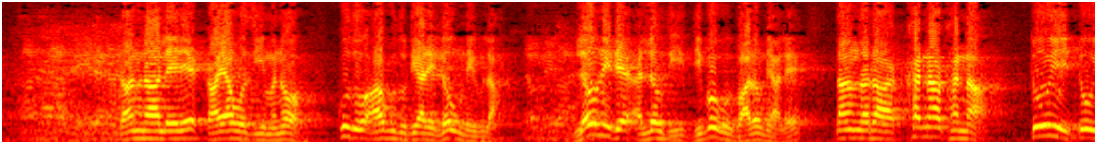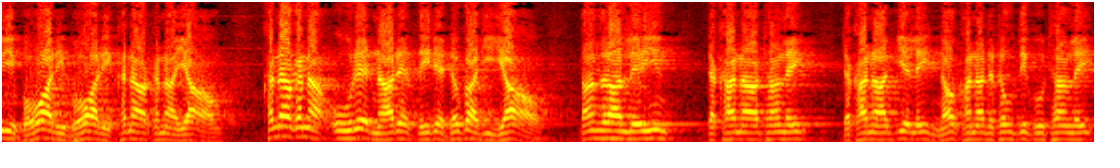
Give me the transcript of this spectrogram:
တန္တရာလဲတဲ့ကာယဝစီမနောကုသိုလ်အာဟုသို့တရားတွေလုံးမနေဘူးလားလုံးနေတဲ့အလုပ်ဒီဒီပုဂ္ဂိုလ်ဘာလုပ်နေရလဲတန္တရာခဏခဏတိုးရတိုးရဘဝတွေဘဝတွေခဏခဏရအောင် ခဏခဏအိုတဲ့နာတဲ့သိတဲ့ဒုက္ခကြီးရအောင်တန္တရာလေရင်တခဏထမ်းလိုက်တခဏပြစ်လိုက်နောက်ခဏတထုံးတိကိုထမ်းလိုက်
